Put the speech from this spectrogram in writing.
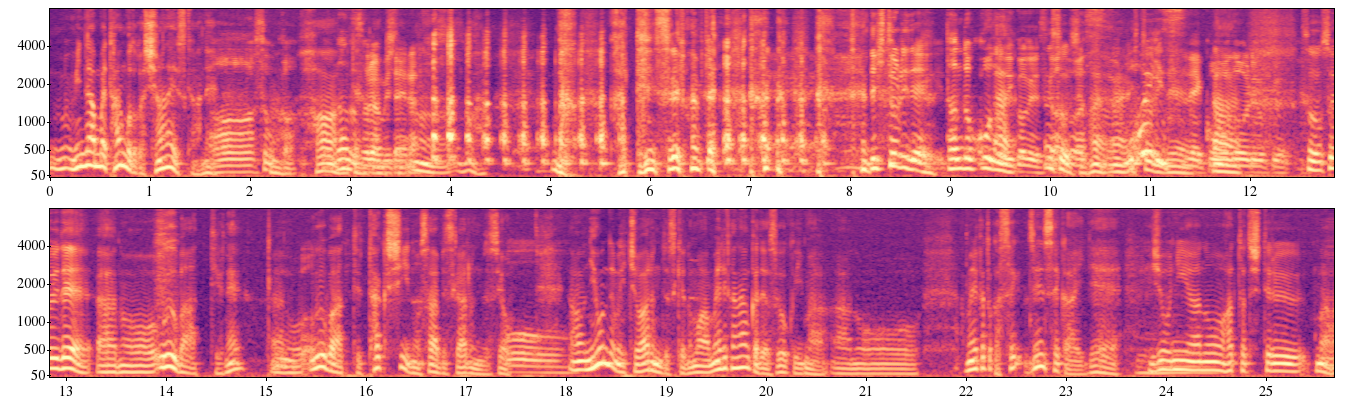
みんなあんまり単語とか知らないですからね。ああそうか、うん、はあ、なんだそれはみたいな、うん。まあまあ、勝手にすればみたいな。で一人で単独行動で行くわけですか、はい、そうです、はい、すごいですね行動力。そうそれであのウーバーっていうね。あのウーバー。ってタクシーのサービスがあるんですよ。あの日本でも一応あるんですけどもアメリカなんかではすごく今あのアメリカとか全世界で非常にあの発達してる、まあ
